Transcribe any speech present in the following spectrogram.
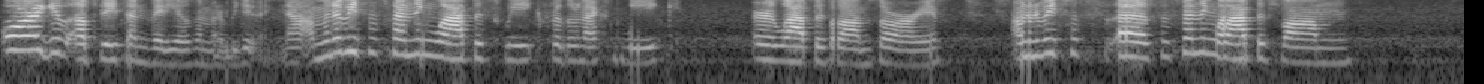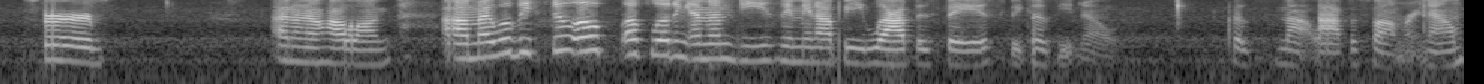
or I give updates on videos I'm going to be doing. Now, I'm going to be suspending Lapis Week for the next week, or Lapis Bomb, sorry. I'm going to be sus uh, suspending Lapis Bomb for, I don't know how long. Um, I will be still up uploading MMDs. They may not be Lapis-based, because, you know, because it's not Lapis Bomb right now.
